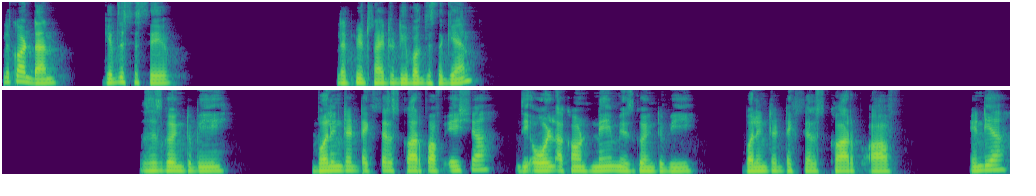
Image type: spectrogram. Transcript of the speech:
Click on done. Give this a save. Let me try to debug this again. This is going to be Burlington Textiles Corp of Asia. The old account name is going to be Burlington Textiles Corp of India.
